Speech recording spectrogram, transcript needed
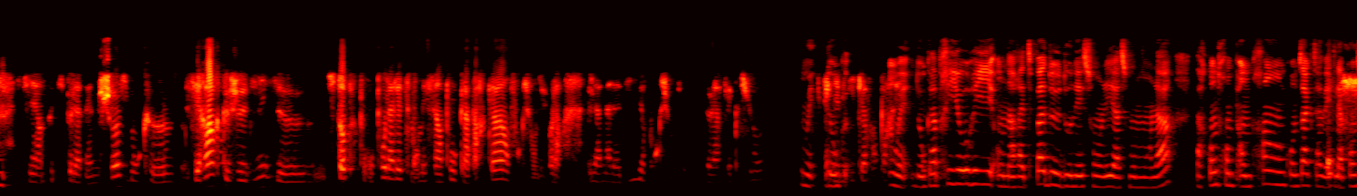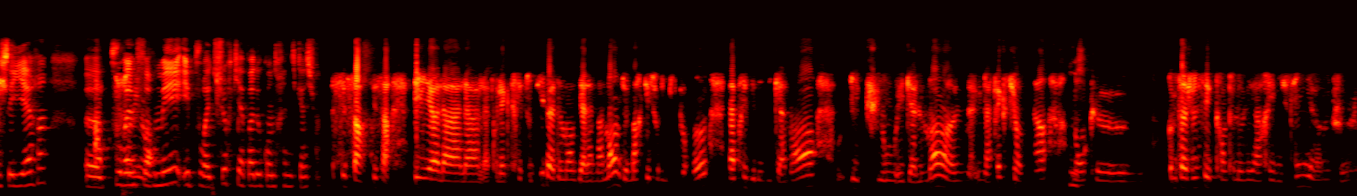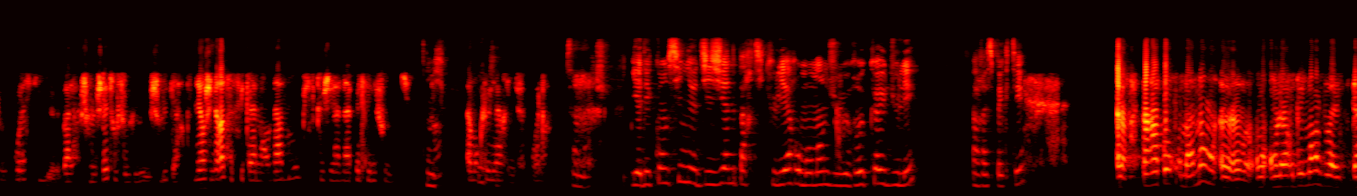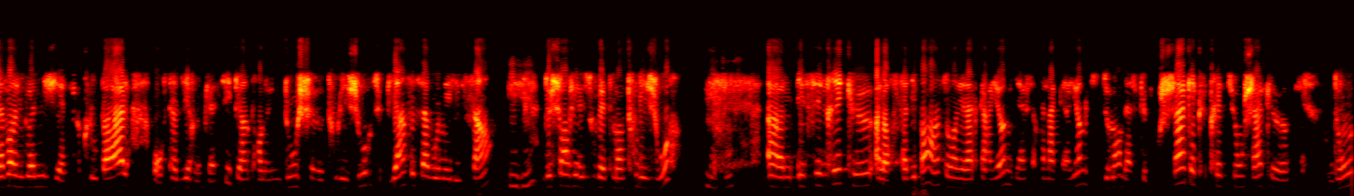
Mm. C'est un petit peu la même chose. Donc, euh, c'est rare que je dise euh, stop pour, pour l'allaitement, mais c'est un peu au cas par cas en fonction voilà, de la maladie, en fonction de, l'infection. Oui, et donc, des médicaments, ouais, donc a priori, on n'arrête pas de donner son lait à ce moment-là. Par contre, on, on prend contact avec la conseillère euh, pour informer et pour être sûr qu'il n'y a pas de contre-indication. C'est ça, c'est ça. Et euh, la, la, collectrice aussi va demander à la maman de marquer sur les biberons la prise des médicaments et puis également une, infection. Hein. Donc, euh, comme ça, je sais quand le lait arrive ici, je, vois si voilà, je le jette ou je le, je le, garde. Mais en général, ça se fait quand même en amont puisque j'ai un appel téléphonique hein, avant que le lait arrive. Voilà. Ça marche. Il y a des consignes d'hygiène particulières au moment du recueil du lait à respecter? Alors, par rapport aux mamans, euh, on, leur demande d'avoir une bonne hygiène globale, bon, c'est-à-dire le classique, hein, prendre une douche euh, tous les jours, de bien se savonner les seins, mmh de changer les sous-vêtements tous les jours. Euh, et c'est vrai que, alors ça dépend, hein, selon les lactariums, il y a certains lactariums qui demandent à ce que pour chaque expression, chaque don,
